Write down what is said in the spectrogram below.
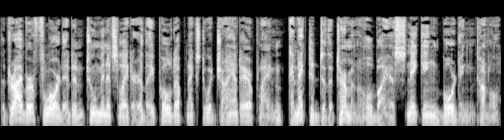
The driver floored it, and two minutes later they pulled up next to a giant airplane connected to the terminal by a snaking boarding tunnel.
